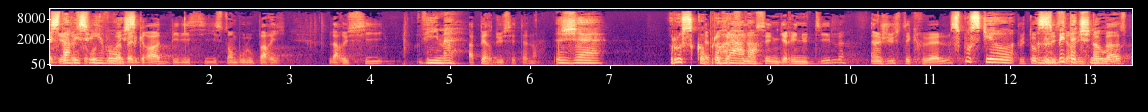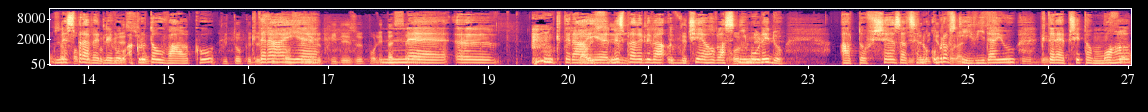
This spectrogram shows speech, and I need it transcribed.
stavy svých vojsk. Víme, že Rusko prohrává spustil zbytečnou, nespravedlivou a krutou válku, která je, ne, eh, která je nespravedlivá vůči jeho vlastnímu lidu. A to vše za cenu obrovských výdajů, které přitom mohl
